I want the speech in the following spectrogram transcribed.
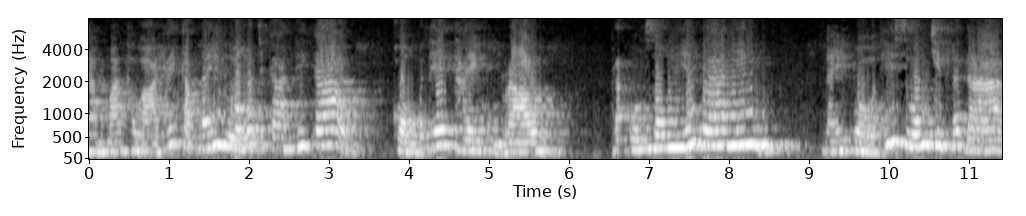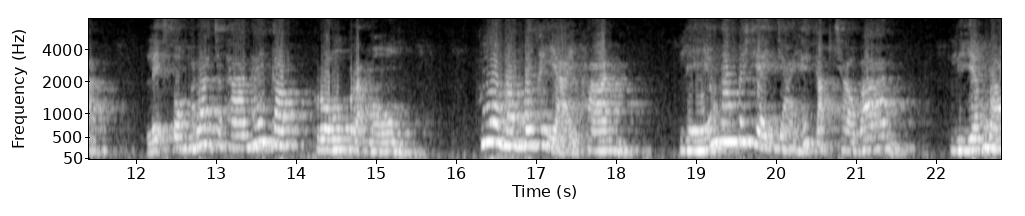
นำมาถวายให้กับในหลวงรัชกาลที่ 9 ของประเทศไทยของเรา พระองค์ทรงเลี้ยงปลานิล ในบ่อที่สวนจิตรดา และทรงพระราชทานให้กับกรมประมง เพื่อนำไปขยายพันธุ์ แล้วนำไปแจกจ่ายให้กับชาวบ้าน เลี้ยงไว้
